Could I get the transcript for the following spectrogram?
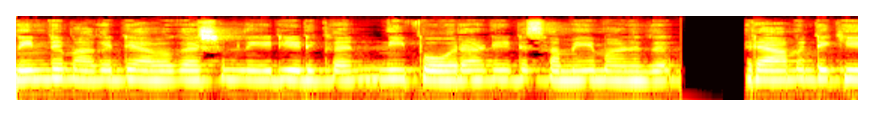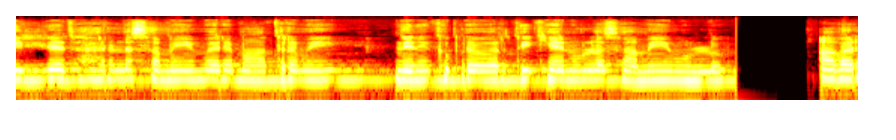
നിന്റെ മകന്റെ അവകാശം നേടിയെടുക്കാൻ നീ പോരാടേണ്ട സമയമാണിത്. രാമന്റെ കിരീടധാരണ സമയം വരെ മാത്രമേ നിനക്ക് പ്രവർത്തിക്കാനുള്ള സമയമുള്ളൂ. അവർ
